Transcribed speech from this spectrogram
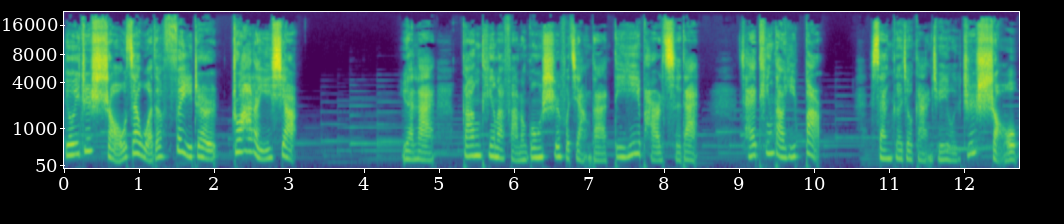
有一只手在我的肺这儿抓了一下。”原来刚听了法轮功师傅讲的第一盘磁带，才听到一半，三哥就感觉有一只手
